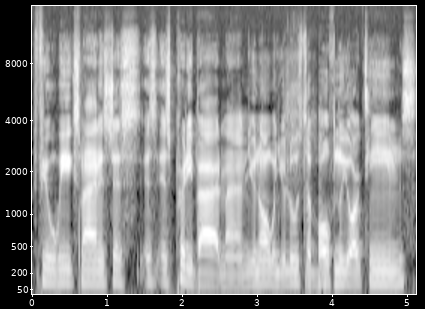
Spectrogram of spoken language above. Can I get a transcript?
few weeks, man, it's just it's, it's pretty bad, man. You know, when you lose to both New York teams,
